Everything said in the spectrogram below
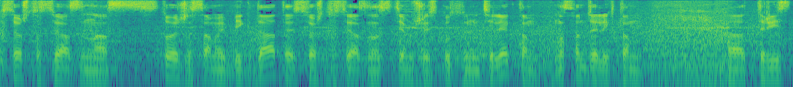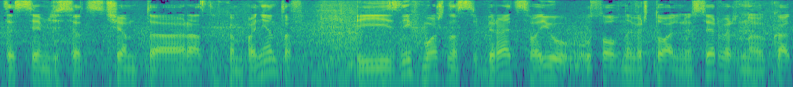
все, что связано с той же самой Big Data, все, что связано с тем же искусственным интеллектом. На самом деле их там 370 с чем-то разных компонентов, и из них можно собирать свою условно-виртуальную серверную, как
